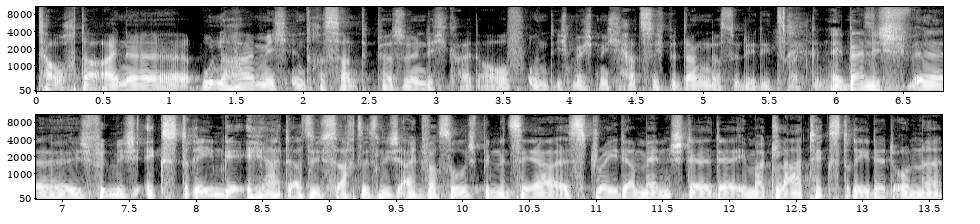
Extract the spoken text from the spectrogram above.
taucht da eine unheimlich interessante Persönlichkeit auf. Und ich möchte mich herzlich bedanken, dass du dir die Zeit genommen hey ben, Ich, äh, ich fühle mich extrem geehrt. Also ich sage das nicht einfach so. Ich bin ein sehr äh, straighter Mensch, der, der immer Klartext redet und äh,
